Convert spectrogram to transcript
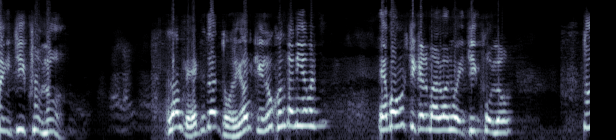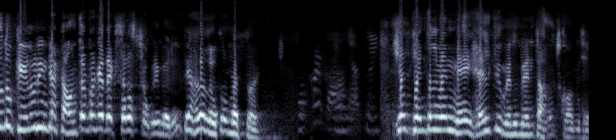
અહીંથી ખોલો. એટલે મેં કીધું ધોળિયાનું કેળું ખોલતા નહીં આવડતું. એમાં હું સ્ટીકર મારવાનું અહીંથી ખોલો. તો તું કેલું ની ત્યાં કાઉન્ટર પર કે એક સરસ છોકરી બેઠી તે હાલ લોકો મસ્ત હોય. Yes gentleman may help you મેં બેન તારું જ કોમ છે.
